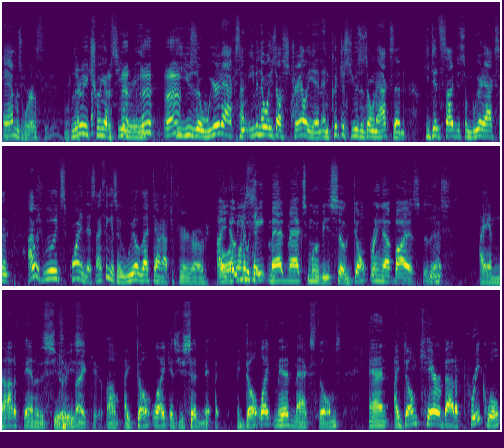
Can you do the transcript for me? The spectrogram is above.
Hemsworth literally chewing up scenery. he uses a weird accent, even though he's Australian and could just use his own accent. He did decide to do some weird accent. I was really disappointed in this. I think it's a real letdown after Fury Road. I All I know wanna you say- hate Mad Max movies, so don't bring that bias to this. I am not a fan of the series. Thank you. Um, I don't like, as you said, Ma- I don't like Mad Max films, and I don't care about a prequel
